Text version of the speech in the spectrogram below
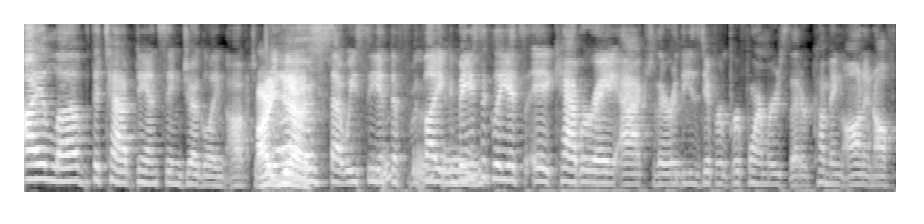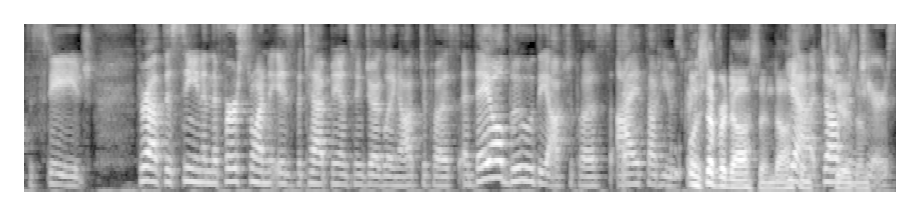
I love the tap dancing, juggling octopus. Ah, yes. that we see at the like. Okay. Basically, it's a cabaret act. There are these different performers that are coming on and off the stage throughout the scene. And the first one is the tap dancing, juggling octopus, and they all boo the octopus. I thought he was great. Well, except for Dawson. Dawson yeah, Dawson cheers him. cheers.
